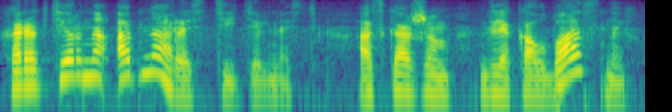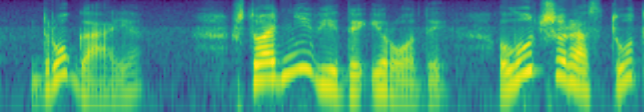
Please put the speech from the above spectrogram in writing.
характерна одна растительность, а, скажем, для колбасных – другая, что одни виды и роды – лучше растут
